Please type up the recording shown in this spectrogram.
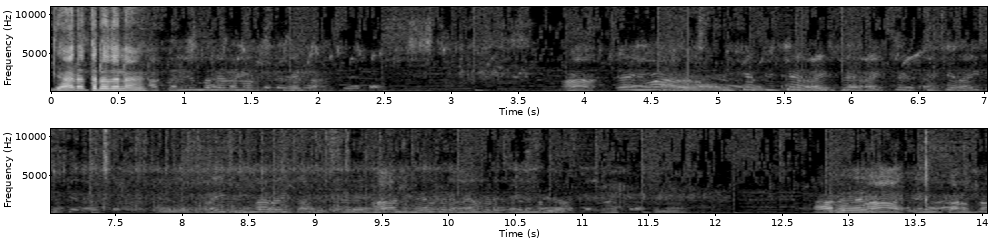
ಯಾರ ಹತ್ರ ಅದನ? ಆ ಕಲ್ಲಿನ ಅದ ನೋಡಿ ಏ ಇವ PK PK right side right side PK right right ಇನ್ನ ರೈಟ್ ಹಾ ಅಲ್ಲಿ ಮೇಲ್ಗಡೆ ಮೇಲ್ಗಡೆ ಕಲ್ಲಿನ ಬಲ್ಲಿ ಅದೇ. ಹಾ ಎಲ್ಲಿ ಕಾಣಿಸ್ತಾ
